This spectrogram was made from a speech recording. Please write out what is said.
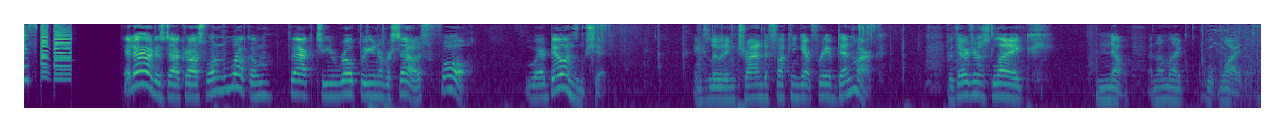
games. Hello, this is Dark Cross One, and welcome back to Europa Universalis 4. We're doing some shit. Including trying to fucking get free of Denmark. But they're just like, no. And I'm like, why though?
